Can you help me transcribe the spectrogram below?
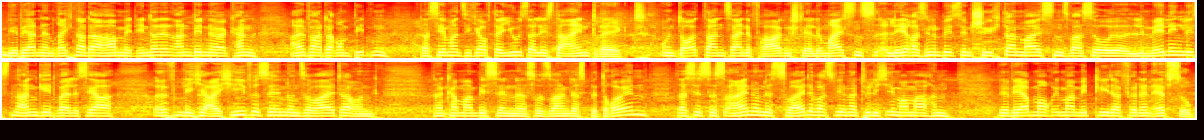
wir werden einen Rechner da haben mit Internetanbindung. Er kann einfach darum bitten, dass jemand sich auf der Userliste einträgt und dort dann seine Fragen stellt. Und meistens, Lehrer sind ein bisschen schüchtern, meistens was so Mailinglisten angeht, weil es ja öffentliche Archive sind und so weiter. Und dann kann man ein bisschen äh, sozusagen das betreuen. Das ist das eine. Und das zweite, was wir natürlich immer machen, wir werben auch immer Mitglieder für den FSUB,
